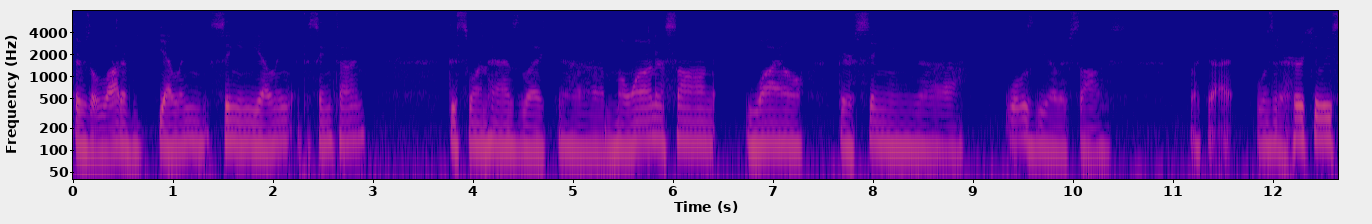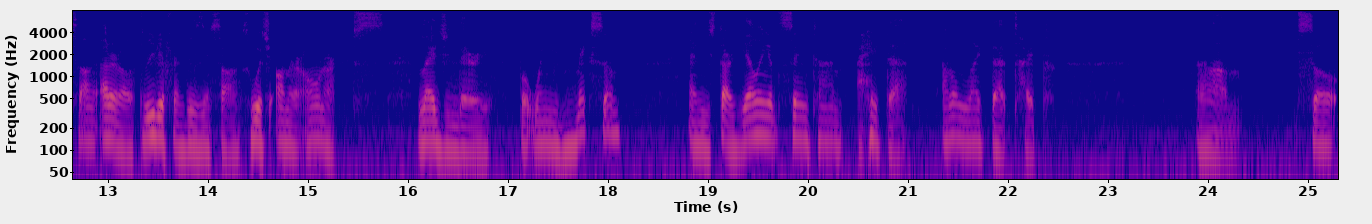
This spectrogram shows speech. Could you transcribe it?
There's a lot of yelling, singing, yelling at the same time. This one has like a Moana song while they're singing. Uh, what was the other songs? Like, a, was it a Hercules song? I don't know. Three different Disney songs, which on their own are legendary. But when you mix them and you start yelling at the same time, I hate that. I don't like that type. Um, so,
